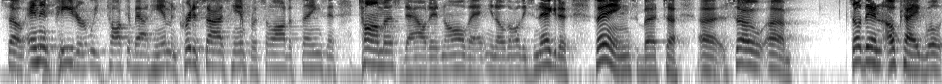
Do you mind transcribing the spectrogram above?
So, and then Peter, we talk about him and criticize him for a lot of things, and Thomas doubted and all that, you know, all these negative things. But uh, uh, so, um, so then, okay, well,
